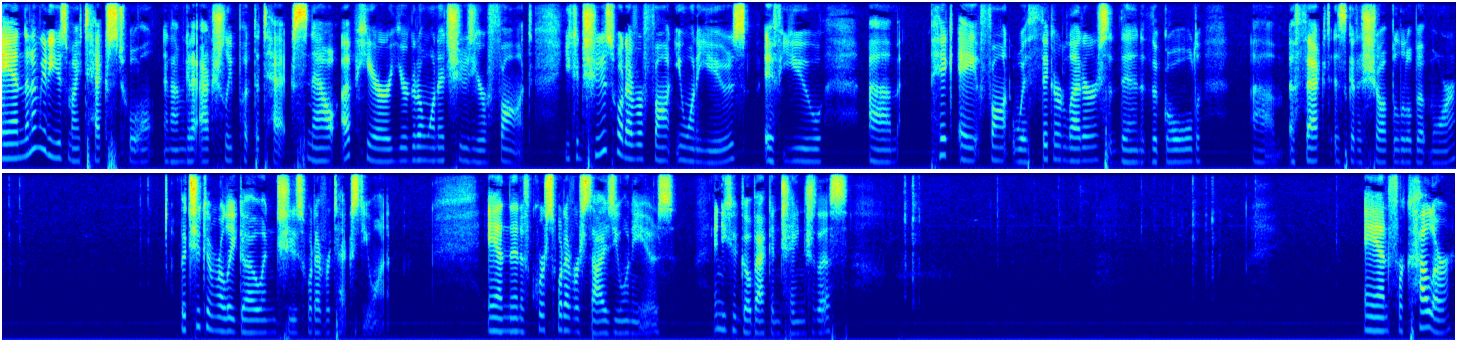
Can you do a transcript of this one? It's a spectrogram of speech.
And then I'm going to use my text tool and I'm going to actually put the text. Now up here you're going to want to choose your font. You can choose whatever font you want to use. If you um, pick a font with thicker letters then the gold um, effect is going to show up a little bit more. But you can really go and choose whatever text you want. And then of course whatever size you want to use. And you can go back and change this. And for color,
